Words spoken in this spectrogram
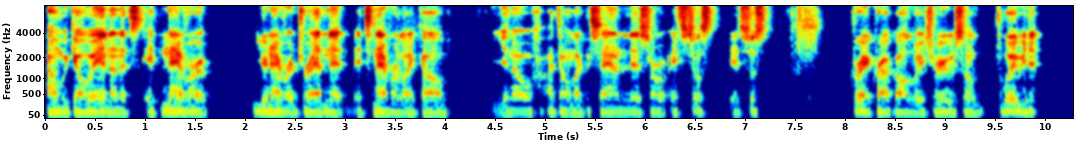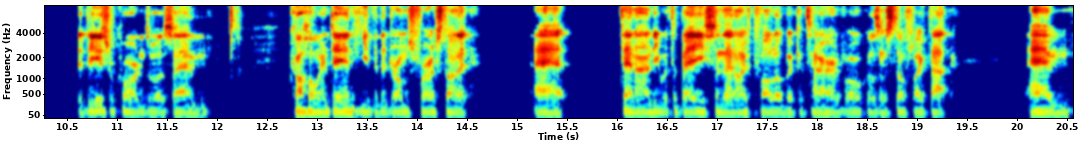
and we go in, and it's it never you're never dreading it. It's never like oh you know, I don't like the sound of this, or it's just it's just great crack all the way through. So the way we did these recordings was um Cathal went in, he did the drums first on it, uh, then Andy with the bass, and then I followed with guitar and vocals and stuff like that. Um,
